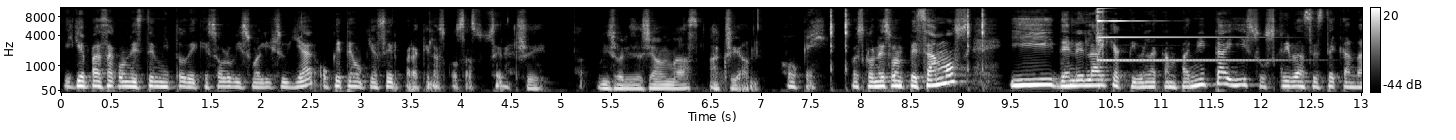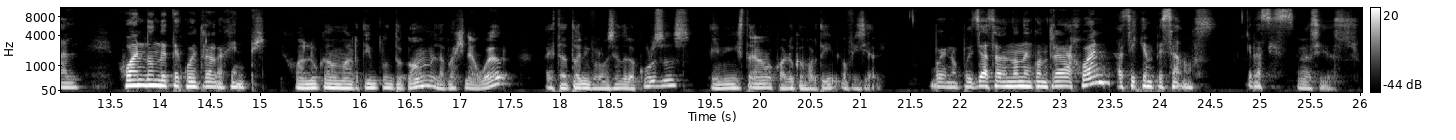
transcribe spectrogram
y qué pasa con este mito de que solo visualizo ya o qué tengo que hacer para que las cosas sucedan. Sí, visualización más acción. Ok, pues con eso empezamos y denle like, activen la campanita y suscríbanse a este canal. Juan, ¿dónde te encuentra la gente? juanlucamartin.com, la página web. Ahí está toda la información de los cursos. En Instagram, Juan Lucas Martín Oficial. Bueno, pues ya saben dónde encontrar a Juan, así que empezamos. Gracias. Gracias.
